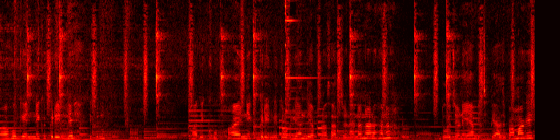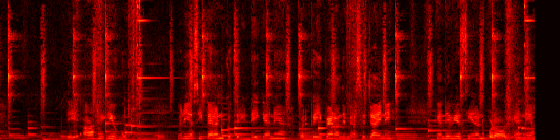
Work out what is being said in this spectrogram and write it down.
ਆਹ ਹੋ ਗਏ ਇੰਨੇ ਕੁ ਕਰੇਲੇ ਕਿਤੇ ਨੂੰ ਹਾਂ, ਆਹ ਦੇਖੋ ਆ ਇੰਨੇ ਕੁ ਕਰੇਲੇ ਤੋੜ ਲਿਆਂਦੇ ਆਪਣਾ ਸਰ ਇਹਨਾਂ ਨਾਲ, ਹਨਾ? ਦੋ ਜਣੇ ਆ, ਵਿੱਚ ਪਿਆਜ਼ ਪਾਵਾਂਗੇ। ਤੇ ਆ ਹੈਗੇ ਉਹ, ਜਿਹੜੇ ਅਸੀਂ ਤਾਂ ਇਹਨਾਂ ਨੂੰ ਕਚਰਿੰਡੇ ਹੀ ਕਹਿੰਦੇ ਆ, ਪਰ ਕਈ ਭੈਣਾਂ ਦੇ ਮੈਸੇਜ ਆਏ ਨੇ। ਕਹਿੰਦੇ ਵੀ ਅਸੀਂ ਇਹਨਾਂ ਨੂੰ ਪੜੌਲ ਕਹਿੰਦੇ ਆ।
